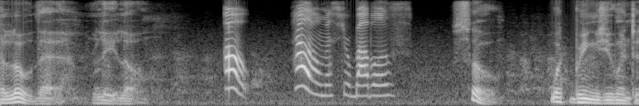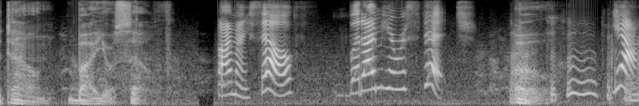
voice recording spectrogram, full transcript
Hello there, Lilo. Oh, hello, Mr. Bubbles. So, what brings you into town by yourself? By myself, but I'm here with Stitch. Oh, Yeah,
